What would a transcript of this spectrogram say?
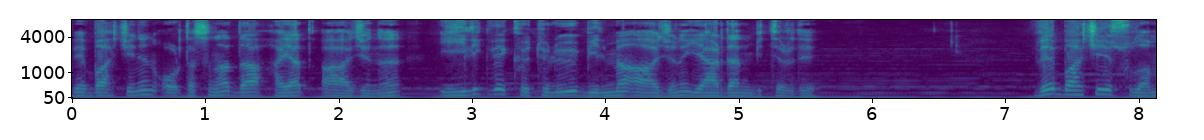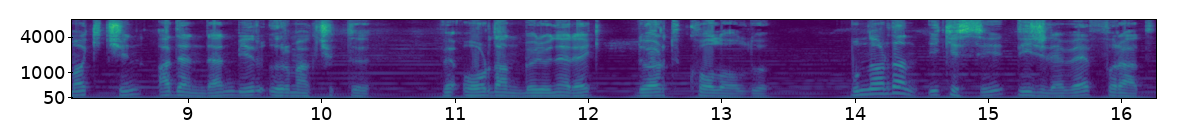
ve bahçenin ortasına da hayat ağacını, iyilik ve kötülüğü bilme ağacını yerden bitirdi. Ve bahçeyi sulamak için Aden'den bir ırmak çıktı ve oradan bölünerek dört kol oldu. Bunlardan ikisi Dicle ve Fırat.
